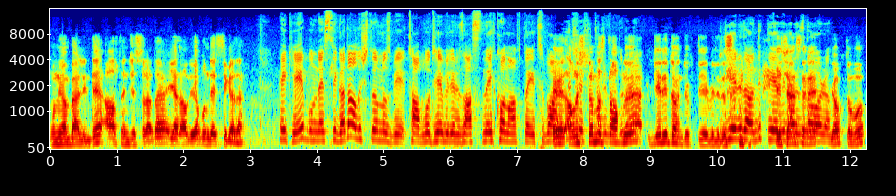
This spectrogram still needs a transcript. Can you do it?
Union Berlin'de 6. sırada yer alıyor Bundesliga'da. Peki Bundesliga'da alıştığımız bir tablo diyebiliriz aslında ilk 10 hafta itibariyle. Evet alıştığımız tabloya geri döndük diyebiliriz. Geri döndük diyebiliriz Geçen sene doğru. yoktu bu.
